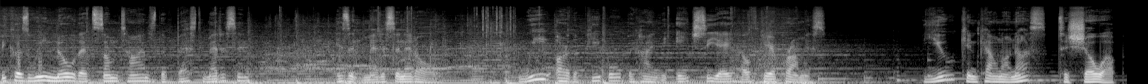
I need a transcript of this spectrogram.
Because we know that sometimes the best medicine isn't medicine at all. We are the people behind the HCA Healthcare Promise. You can count on us to show up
